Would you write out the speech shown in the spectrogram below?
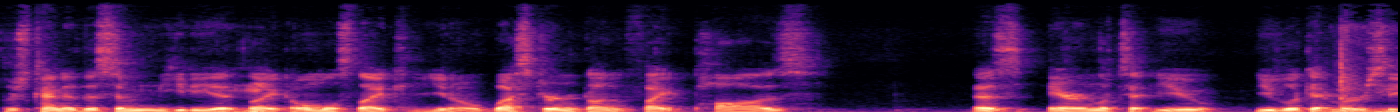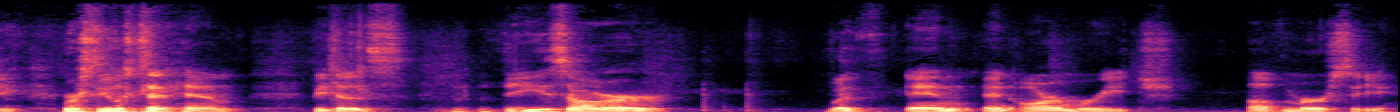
There's kind of this immediate, like almost like, you know, Western gunfight pause as Aaron looks at you. You look at Mercy. Mercy looks at him because these are within an arm reach of Mercy,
